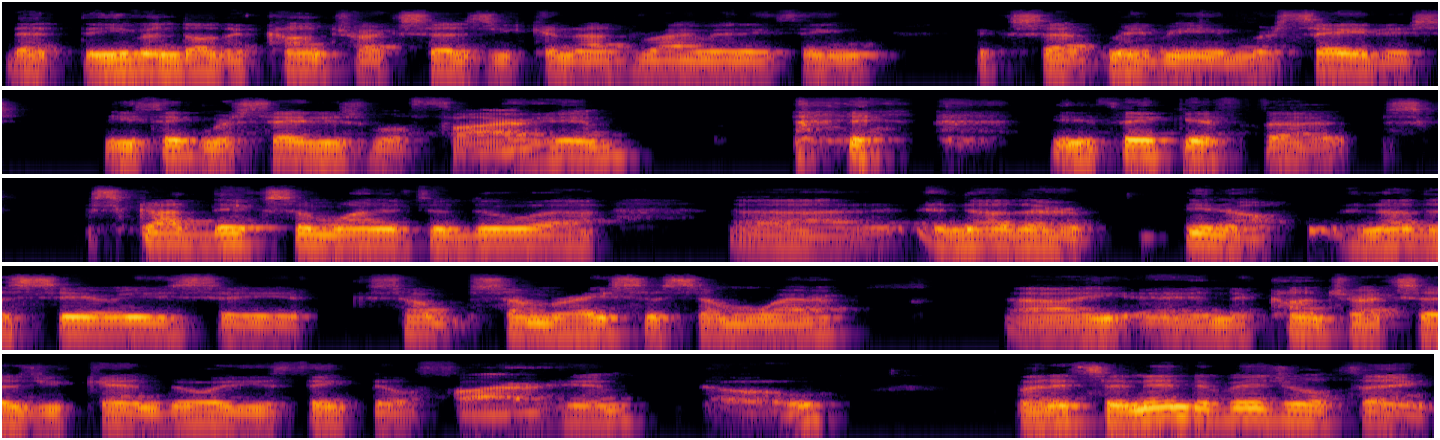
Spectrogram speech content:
that even though the contract says you cannot drive anything except maybe Mercedes, do you think Mercedes will fire him? do you think if uh, Scott Dixon wanted to do a, uh, another, you know, another series, uh, some some races somewhere, uh, and the contract says you can't do it, you think they'll fire him? No, but it's an individual thing.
